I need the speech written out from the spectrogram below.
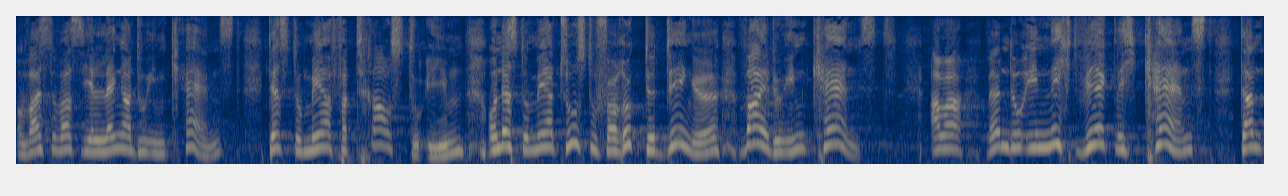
Und weißt du was, je länger du ihn kennst, desto mehr vertraust du ihm und desto mehr tust du verrückte Dinge, weil du ihn kennst. Aber wenn du ihn nicht wirklich kennst, dann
